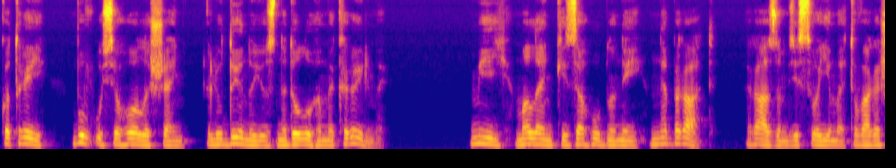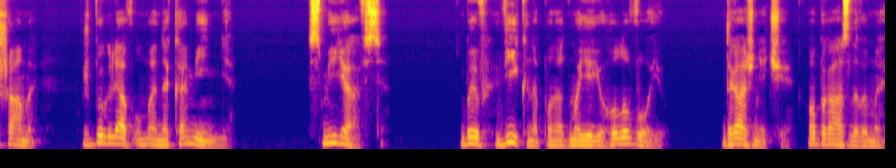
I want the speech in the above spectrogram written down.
котрий був усього лишень людиною з недолугими крильми, мій маленький загублений небрат разом зі своїми товаришами жбурляв у мене каміння, сміявся, бив вікна понад моєю головою, дражнячи образливими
